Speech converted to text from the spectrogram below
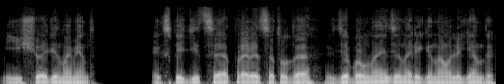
еще один момент. Экспедиция отправится туда, где был найден оригинал легенды.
